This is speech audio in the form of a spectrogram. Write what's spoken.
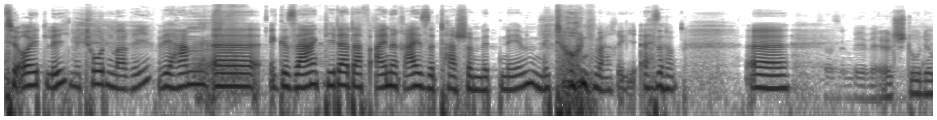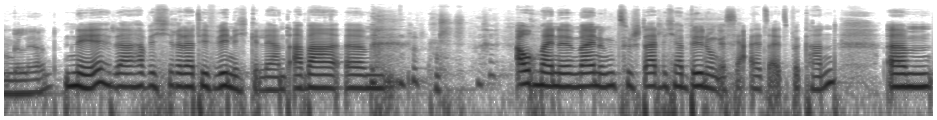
deutlich. Methoden-Marie. Wir haben äh, gesagt, jeder darf eine Reisetasche mitnehmen. Methoden-Marie. Also äh, BWL-Studium gelernt? Nee, da habe ich relativ wenig gelernt. Aber ähm, auch meine Meinung zu staatlicher Bildung ist ja allseits bekannt. Ähm,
